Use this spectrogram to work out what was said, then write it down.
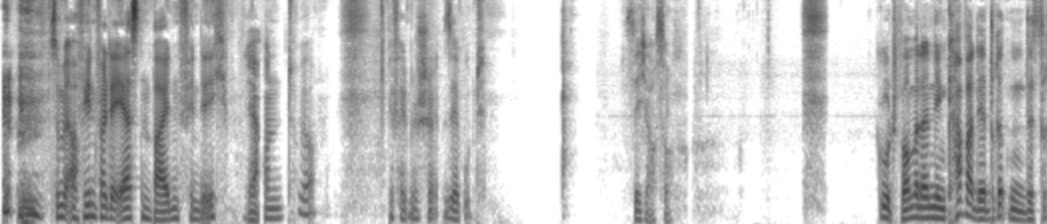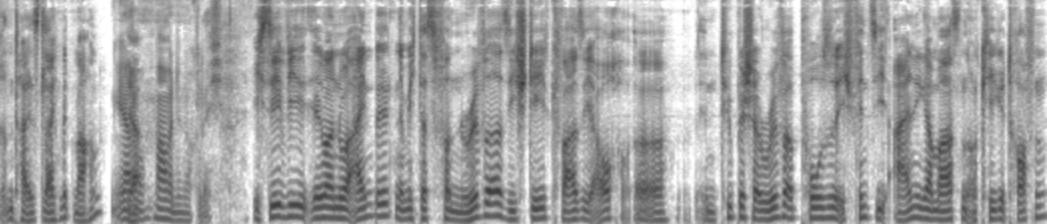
auf jeden Fall der ersten beiden, finde ich. Ja. Und ja, gefällt mir sehr gut. Sehe ich auch so. Gut, wollen wir dann den Cover der dritten, des dritten Teils gleich mitmachen? Ja, ja. machen wir den noch gleich. Ich sehe wie immer nur ein Bild, nämlich das von River. Sie steht quasi auch äh, in typischer River-Pose. Ich finde sie einigermaßen okay getroffen.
